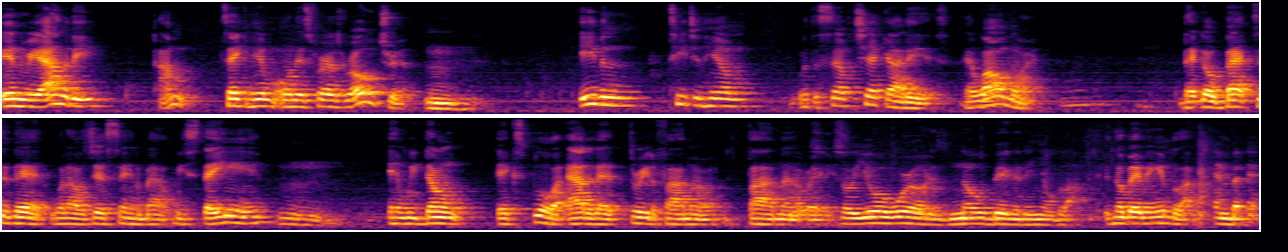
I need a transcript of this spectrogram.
in reality, I'm taking him on his first road trip, Mhm. even teaching him what the self checkout is at Walmart. That go back to that what I was just saying about we stay in Mhm. and we don't explore out of that three to five mile five mile radius. So your world is no bigger than your block. It's no bigger than your block. And ba-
